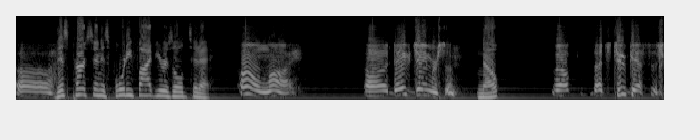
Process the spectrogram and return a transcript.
Uh, This person is 45 years old today. oh, my. Uh, Dave Jamerson. No. Well, that's two guesses.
